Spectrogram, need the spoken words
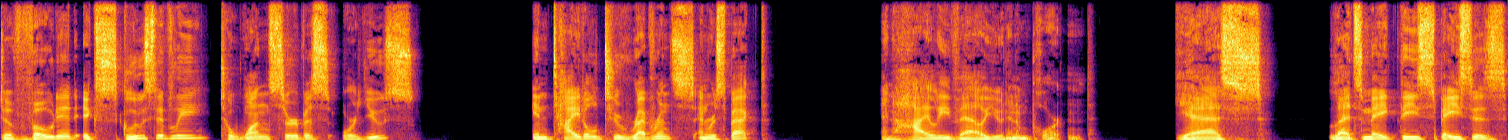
devoted exclusively to one service or use, entitled to reverence and respect, and highly valued and important. Yes, let's make these spaces,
